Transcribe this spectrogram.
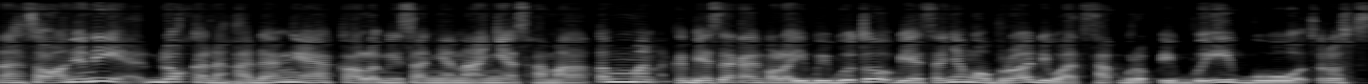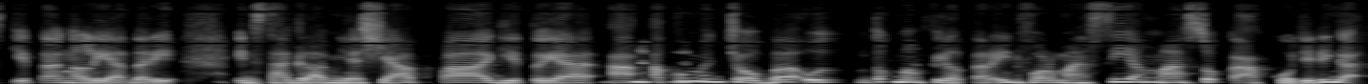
nah soalnya nih dok kadang-kadang ya kalau misalnya nanya sama teman, kebiasaan kan kalau ibu-ibu tuh biasanya ngobrol di WhatsApp grup ibu-ibu, terus kita ngelihat dari Instagramnya siapa gitu ya. aku mencoba untuk memfilter informasi yang masuk ke aku. Jadi nggak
